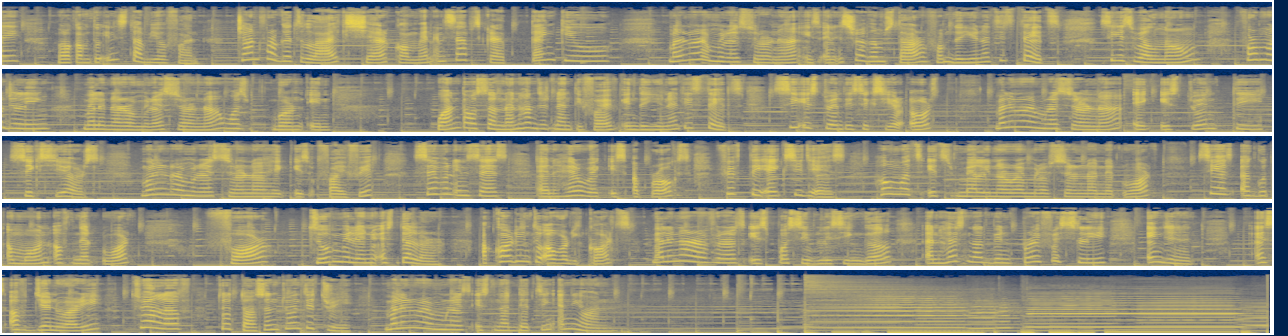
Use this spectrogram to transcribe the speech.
Hi, welcome to Instabio Fun. Don't forget to like, share, comment, and subscribe. Thank you. Melina Ramirez Serna is an Instagram star from the United States. She is well known for modeling. Melina Ramirez Serna was born in 1995 in the United States. She is 26 years old. Melina Ramirez Serna age is 26 years. Melina Ramirez Serna height is 5 feet 7 inches and her weight is approx 58 kgs. How much is Melina Ramirez Serna net worth? She has a good amount of net worth for 2 million US dollar. According to our records, Melina Ramirez is possibly single and has not been previously engaged as of January 12, 2023. Melina Ramirez is not dating anyone.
